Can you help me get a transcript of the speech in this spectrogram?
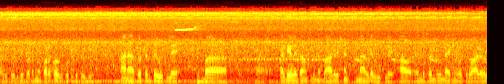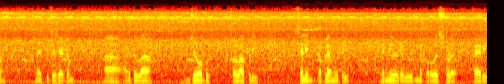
അത് പിടിച്ച് പെട്ടെന്ന് പടക്കമൊക്കെ പൊട്ടിച്ചപ്പോഴേക്ക് ആന തൊട്ടടുത്ത വീട്ടിലെ കരടികളെ താമസിക്കുന്ന ബാലകൃഷ്ണൻ എന്നാളുടെ വീട്ടിൽ ആ എന്റെ ഫ്രണ്ടും ഉണ്ടായിരുന്ന കുറച്ച് വാഴകളും നശിപ്പിച്ച ശേഷം അടുത്തുള്ള ജോബ് കൊള്ളാക്കുടി സലീം കപ്പലാം വീട്ടിൽ എന്നിവരുടെ വീടിന്റെ പുറവശത്തൂടെ കയറി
